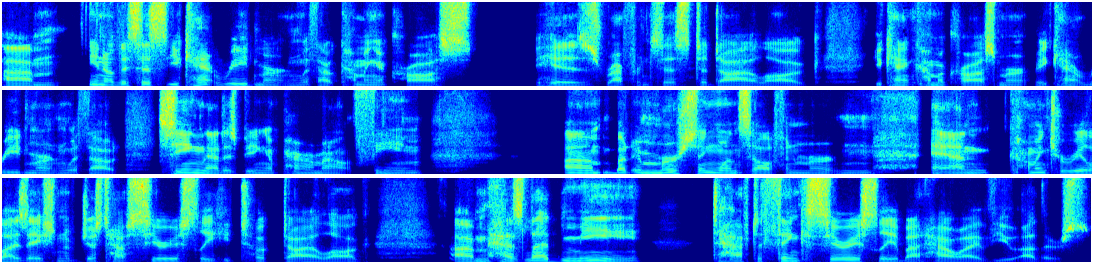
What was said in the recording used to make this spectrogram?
Um, you know, this is you can't read Merton without coming across his references to dialogue. You can't come across Merton, you can't read Merton without seeing that as being a paramount theme. Um, but immersing oneself in Merton and coming to realization of just how seriously he took dialogue um, has led me to have to think seriously about how I view others.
